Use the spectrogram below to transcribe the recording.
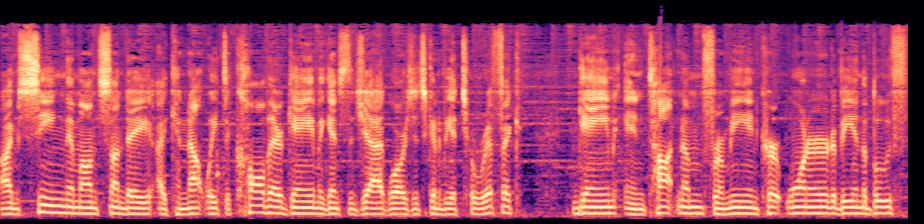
I'm seeing them on Sunday. I cannot wait to call their game against the Jaguars. It's going to be a terrific game in Tottenham for me and Kurt Warner to be in the booth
